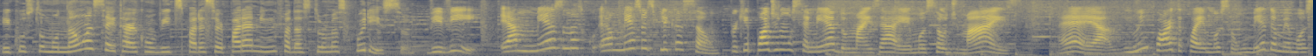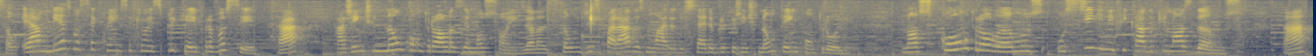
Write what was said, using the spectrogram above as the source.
e costumo não aceitar convites para ser paraninfa das turmas por isso. Vivi, é a mesma, é a mesma explicação. Porque pode não ser medo, mas é a emoção demais. É, é a, não importa qual é a emoção, o medo é uma emoção. É a mesma sequência que eu expliquei para você, tá? A gente não controla as emoções, elas são disparadas numa área do cérebro que a gente não tem controle nós controlamos o significado que nós damos. Tá?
